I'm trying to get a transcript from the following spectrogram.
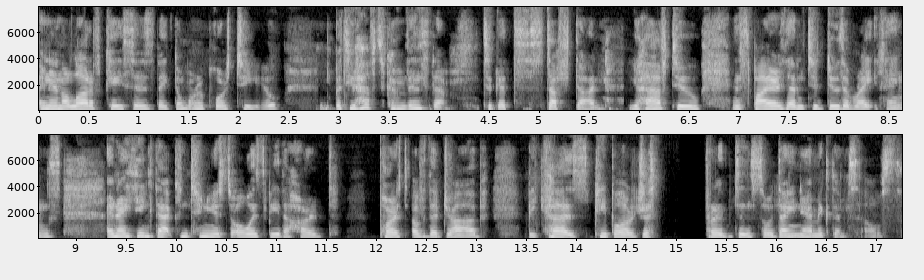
And in a lot of cases, they don't report to you, but you have to convince them to get stuff done. You have to inspire them to do the right things. And I think that continues to always be the hard part of the job because people are just different and so dynamic themselves.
